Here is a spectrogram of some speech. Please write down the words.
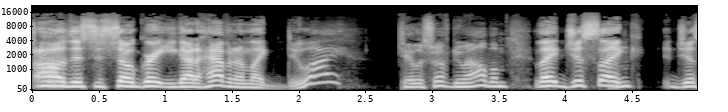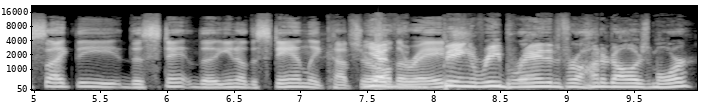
"Oh, this is so great, you got to have it." I'm like, "Do I?" Taylor Swift new album. Like just like just like the the Stan, the you know the Stanley Cups are yeah, all the rage. being rebranded for hundred dollars more.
